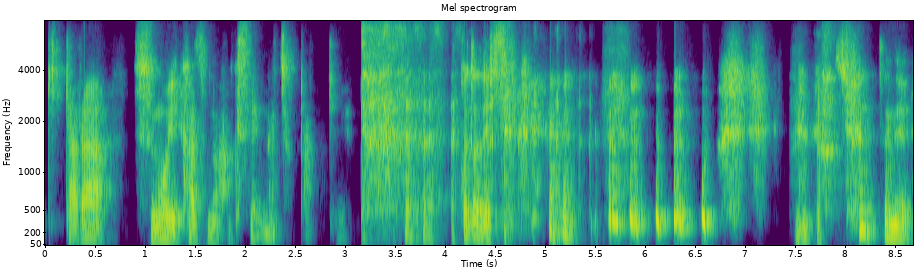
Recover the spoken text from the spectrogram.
きたら、すごい数の剥製になっちゃったっていう ことでした。ちょっとね、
